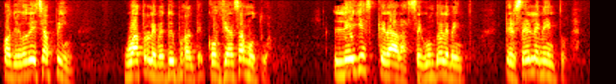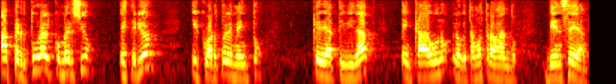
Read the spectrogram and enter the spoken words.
cuando llegó de Xiaoping? Cuatro elementos importantes. Confianza mutua. Leyes claras, segundo elemento. Tercer elemento, apertura al comercio exterior. Y cuarto elemento, creatividad en cada uno de lo que estamos trabajando. Bien sean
